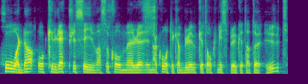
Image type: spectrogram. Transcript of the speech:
hårda och repressiva så kommer eh, narkotikabruket och missbruket att dö ut.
